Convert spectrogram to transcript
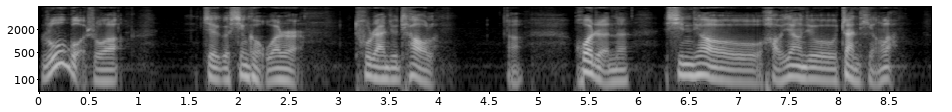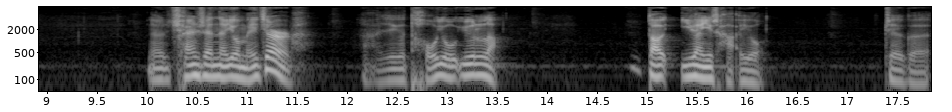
如果说这个心口窝这儿突然就跳了啊，或者呢心跳好像就暂停了，那全身呢又没劲儿了啊，这个头又晕了，到医院一查，哎呦，这个。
